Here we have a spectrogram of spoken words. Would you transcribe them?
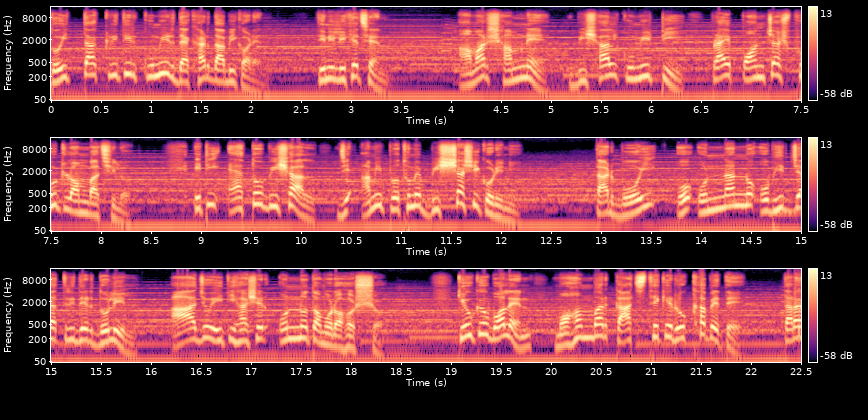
দৈত্যাকৃতির কুমির দেখার দাবি করেন। তিনি লিখেছেন, আমার সামনে বিশাল কুমিরটি প্রায় পঞ্চাশ ফুট লম্বা ছিল। এটি এত বিশাল যে আমি প্রথমে বিশ্বাসই করিনি। তার বই ও অন্যান্য অভিযাত্রীদের দলিল আজও ইতিহাসের অন্যতম রহস্য। কেউ কেউ বলেন মহম্বার কাছ থেকে রক্ষা পেতে তারা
